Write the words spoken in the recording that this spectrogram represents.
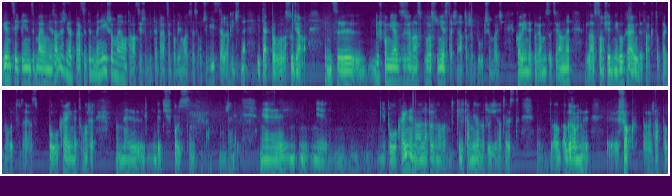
więcej pieniędzy mają niezależnie od pracy, tym mniejszą mają motywację, żeby tę pracę podejmować. To jest oczywiste, logiczne i tak to po prostu działa. Więc y, już pomijając, że nas po prostu nie stać na to, żeby utrzymywać kolejne programy socjalne dla sąsiedniego kraju de facto, tak? No tu zaraz pół Ukrainy tu może y, być w Polsce, no, może nie, nie, nie, nie pół Ukrainy, no ale na pewno kilka milionów ludzi, no to jest ogromny y, szok, prawda, po,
